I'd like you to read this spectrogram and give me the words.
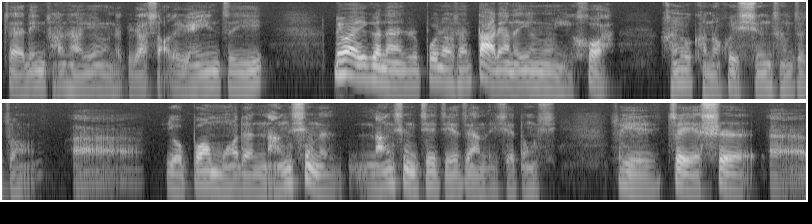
在临床上应用的比较少的原因之一。另外一个呢，就是玻尿酸大量的应用以后啊，很有可能会形成这种。呃，有包膜的囊性的囊性结节这样的一些东西，所以这也是呃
